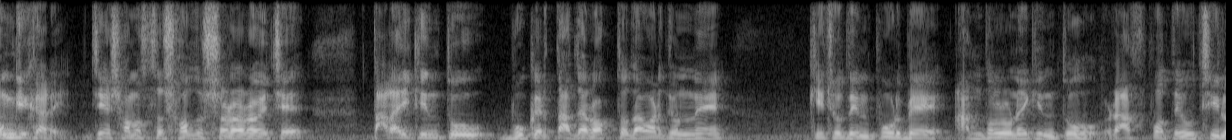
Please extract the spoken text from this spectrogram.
অঙ্গীকারে যে সমস্ত সদস্যরা রয়েছে, তারাই কিন্তু বুকের তাজা রক্ত দেওয়ার জন্যে কিছুদিন পূর্বে আন্দোলনে কিন্তু রাজপথেও ছিল।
